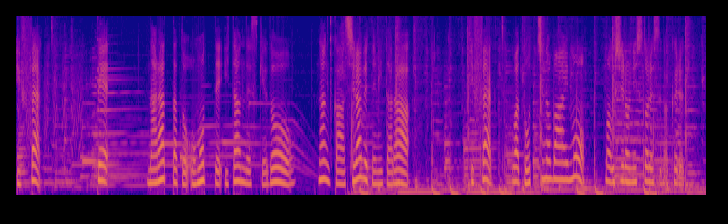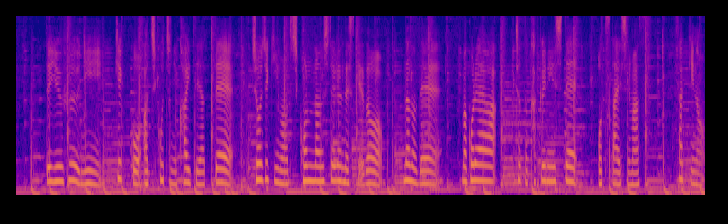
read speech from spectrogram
effect で習ったと思っていたんですけどなんか調べてみたら effect はどっちの場合も、まあ、後ろにストレスが来るっていう風に結構あちこちに書いてあって正直今私混乱してるんですけどなので、まあ、これはちょっと確認してお伝えします。さっきの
